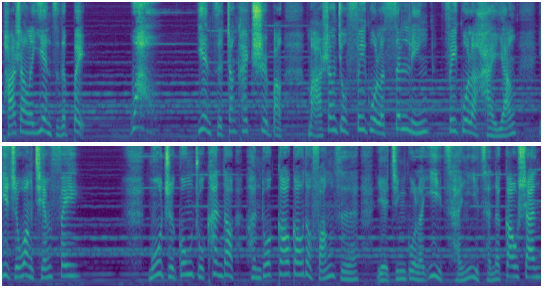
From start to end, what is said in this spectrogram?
爬上了燕子的背。哇哦！燕子张开翅膀，马上就飞过了森林，飞过了海洋，一直往前飞。拇指公主看到很多高高的房子，也经过了一层一层的高山，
